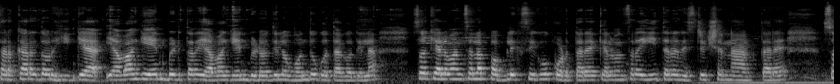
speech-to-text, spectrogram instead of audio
ಸರ್ಕಾರದವ್ರು ಹೀಗೆ, ಯಾವಾಗ ಏನು ಬಿಡ್ತಾರೆ, ಯಾವಾಗ ಏನು ಬಿಡೋದಿಲ್ಲ, ಒಂದು ಗೊತ್ತಾಗೋದಿಲ್ಲ. ಸೊ ಕೆಲವೊಂದು ಸಲ ಪಬ್ಲಿಕ್ಸಿಗೂ ಕೊಡ್ತಾರೆ ಕೆಲವೊಂದು ಸಲ ಈ ಥರ ರಿಸ್ಟ್ರಿಕ್ಷನ್ನ ಹಾಕ್ತಾರೆ. ಸೊ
